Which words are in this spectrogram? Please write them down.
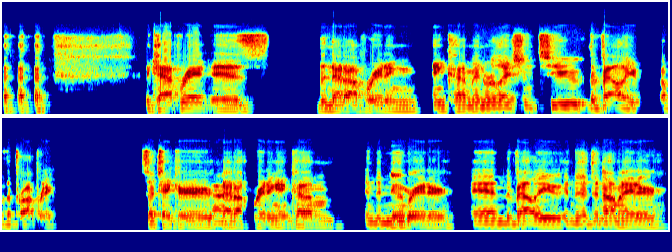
the cap rate is the net operating income in relation to the value of the property. So take your right. net operating income in the numerator and the value in the denominator.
